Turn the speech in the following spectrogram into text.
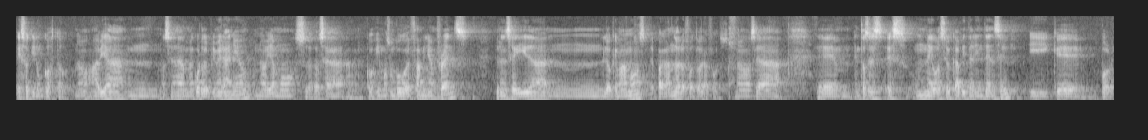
eso tiene un costo, ¿no? Había, mm, o me acuerdo el primer año, no habíamos, o sea, cogimos un poco de Family and Friends, pero enseguida mm, lo quemamos pagando a los fotógrafos, ¿no? O sea, Em, entonces es un negocio capital intensive y que por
